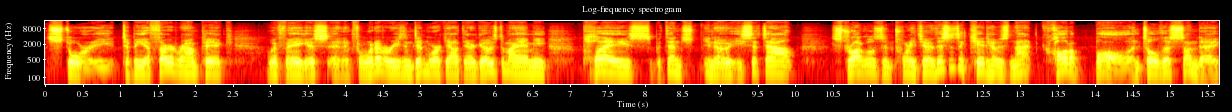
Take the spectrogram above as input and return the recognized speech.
story to be a third round pick with Vegas, and for whatever reason didn't work out there. Goes to Miami plays, but then, you know, he sits out, struggles in 22. This is a kid who has not caught a ball until this Sunday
